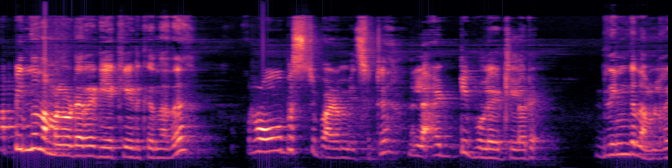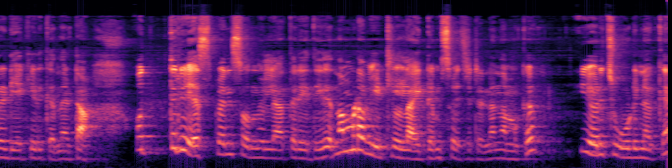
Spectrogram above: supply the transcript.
അപ്പം ഇന്ന് നമ്മളിവിടെ റെഡിയാക്കി എടുക്കുന്നത് റോബസ്റ്റ് പഴം വെച്ചിട്ട് നല്ല അടിപൊളിയായിട്ടുള്ളൊരു ഡ്രിങ്ക് നമ്മൾ റെഡിയാക്കി എടുക്കുന്നത് കേട്ടോ ഒത്തിരി എക്സ്പെൻസ് ഒന്നും ഇല്ലാത്ത രീതിയിൽ നമ്മുടെ വീട്ടിലുള്ള ഐറ്റംസ് വെച്ചിട്ട് തന്നെ നമുക്ക് ഈ ഒരു ചൂടിനൊക്കെ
